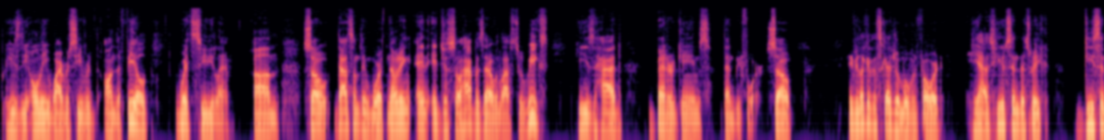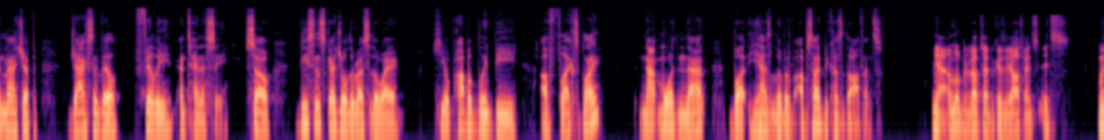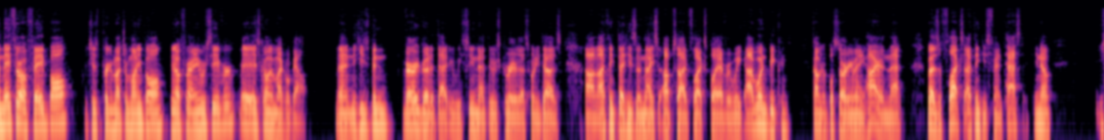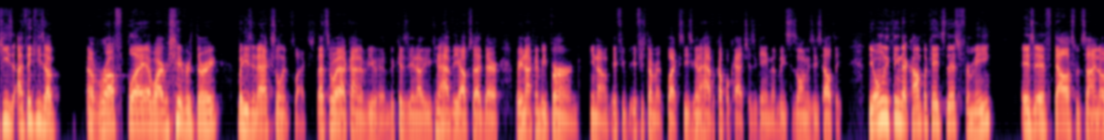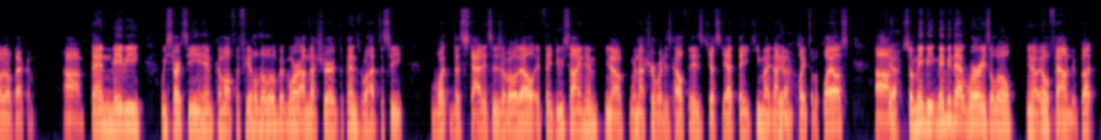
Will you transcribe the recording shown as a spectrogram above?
he's the only wide receiver on the field with CeeDee Lamb. Um, so that's something worth noting. And it just so happens that over the last two weeks, he's had better games than before. So if you look at the schedule moving forward, he has Houston this week, decent matchup, Jacksonville, Philly, and Tennessee. So decent schedule the rest of the way. He'll probably be a flex play, not more than that, but he has a little bit of upside because of the offense. Yeah, a little bit of upside because of the offense. It's when they throw a fade ball, which is pretty much a money ball, you know, for any receiver, it's going to Michael Gallup. And he's been very good at that. We've seen that through his career. That's what he does. Um, I think that he's a nice upside flex play every week. I wouldn't be con- comfortable starting him any higher than that. But as a flex, I think he's fantastic. You know, he's I think he's a, a rough play at wide receiver three, but he's an excellent flex. That's the way I kind of view him because you know you can have the upside there, but you're not going to be burned. You know, if you if you start at flex, he's going to have a couple catches a game at least as long as he's healthy. The only thing that complicates this for me is if Dallas would sign Odell Beckham. Um, then maybe we start seeing him come off the field a little bit more. I'm not sure. It depends. We'll have to see what the status is of Odell if they do sign him. You know, we're not sure what his health is just yet. They he might not Yeah. even play till the playoffs. Um, Yeah. So maybe maybe that worries a little you know, ill founded, but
